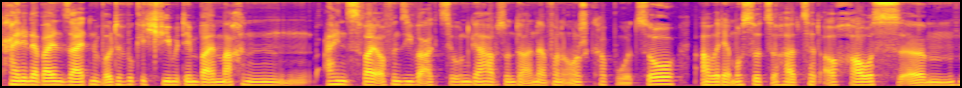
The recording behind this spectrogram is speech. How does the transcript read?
Keine der beiden Seiten wollte wirklich viel mit dem Ball machen. Ein, zwei offensive Aktionen gab es, unter anderem von Ange Capuzzo, aber der musste zur Halbzeit auch raus, ähm,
